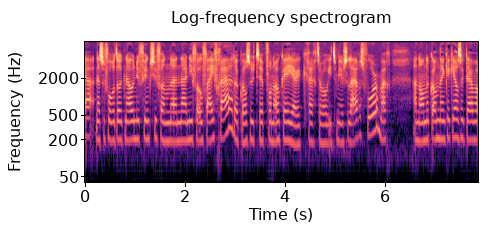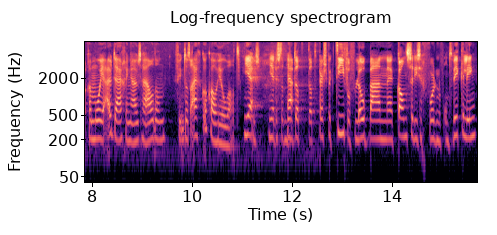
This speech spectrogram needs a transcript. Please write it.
Ja, net zo bijvoorbeeld dat ik nou in de functie van eh, naar niveau 5 ga. Dat ik wel zoiets heb van, oké, ja, ik krijg er wel iets meer salaris voor. Maar aan de andere kant denk ik, ja, als ik daar een mooie uitdaging uit haal... dan vind ik dat eigenlijk ook al heel wat. Ja, Dus- ja, dus dat, Ja. dat, dat perspectief of loopbaankansen die zich voordoen of ontwikkeling...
